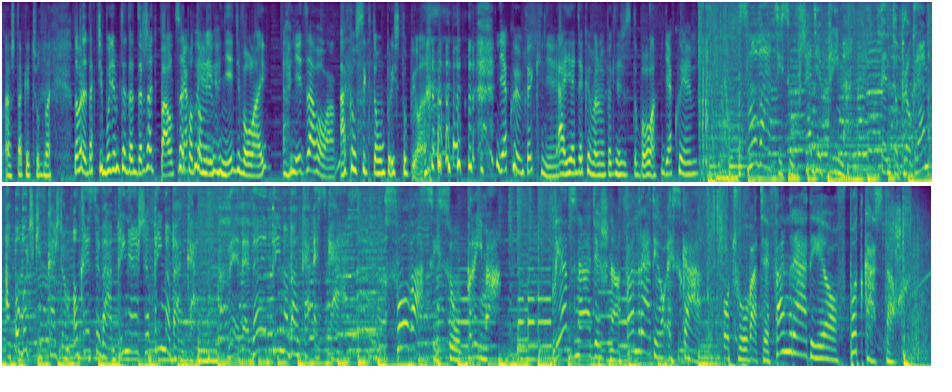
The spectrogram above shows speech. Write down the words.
až také čudné. Dobre, tak ti budem teda držať palce, Ďakujem. potom mi hneď volaj, Hneď zavolám. ako si k tomu pristúpila. Ďakujem pekne. A ja ďakujem veľmi pekne, že si to bola. Ďakujem. Slováci sú všade Prima. Tento program a pobočky v každom okrese vám prináša Prima banka. www.primabanka.sk Slováci sú Prima. Viac nádež na fanradio.sk Počúvate Fan Rádio v podcastoch.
